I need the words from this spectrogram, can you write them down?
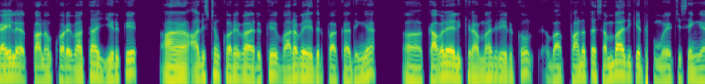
கையில பணம் குறைவாக தான் இருக்கு. அதிர்ஷ்டம் குறைவா இருக்கு. வரவை எதிர்பார்க்காதீங்க. ஆ கவலை அளிக்கிற மாதிரி இருக்கும். பணத்தை சம்பாதிக்கிறதுக்கு முயற்சி செய்யுங்க.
